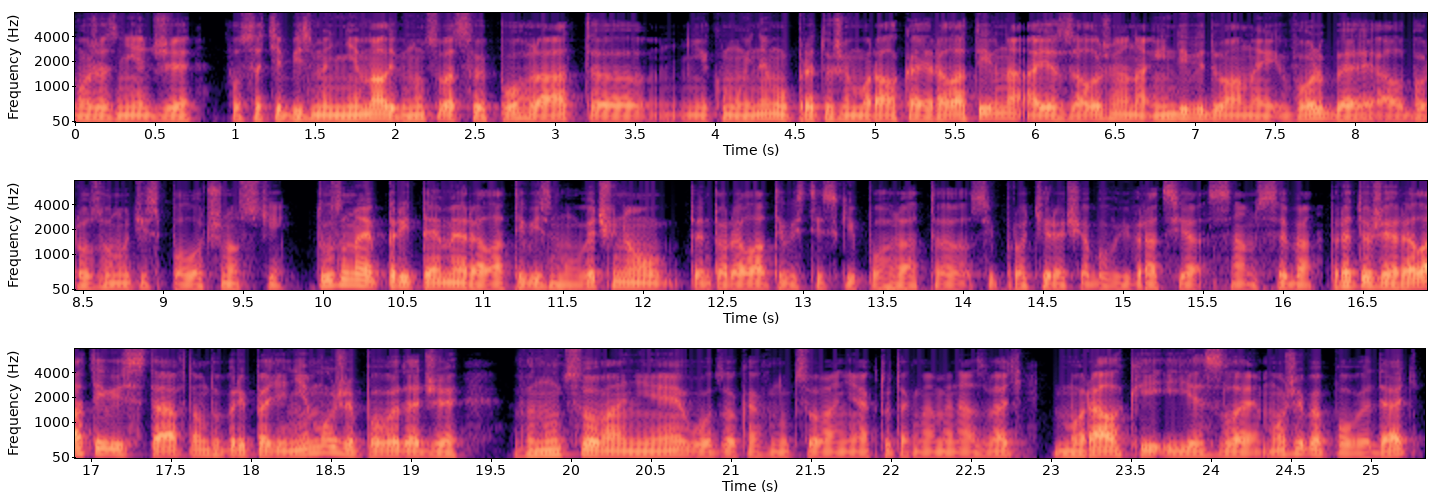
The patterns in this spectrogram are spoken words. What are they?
môže znieť, že v podstate by sme nemali vnúcovať svoj pohľad e, niekomu inému, pretože morálka je relatívna a je založená na individuálnej voľbe alebo rozhodnutí spoločnosti. Tu sme pri téme relativizmu. Väčšinou tento relativistický pohľad e, si protirečí alebo vyvracia sám seba. Pretože relativista v tomto prípade nemôže povedať, že vnúcovanie, v odzokách vnúcovanie, ak to tak máme nazvať, morálky je zlé. Môže iba povedať,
